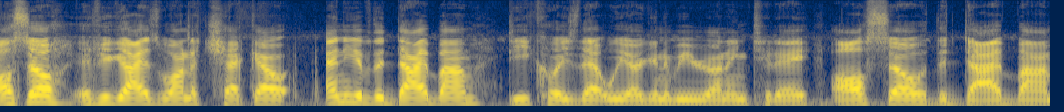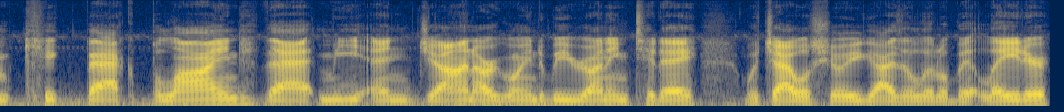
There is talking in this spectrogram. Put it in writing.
Also, if you guys want to check out any of the dive bomb decoys that we are going to be running today, also the dive bomb kickback blind that me and Jon are going to be running today, which I will show you guys a little bit later.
